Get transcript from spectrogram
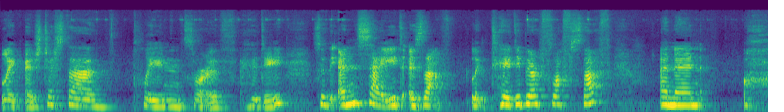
like it's just a plain sort of hoodie. So the inside is that like teddy bear fluff stuff, and then oh,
